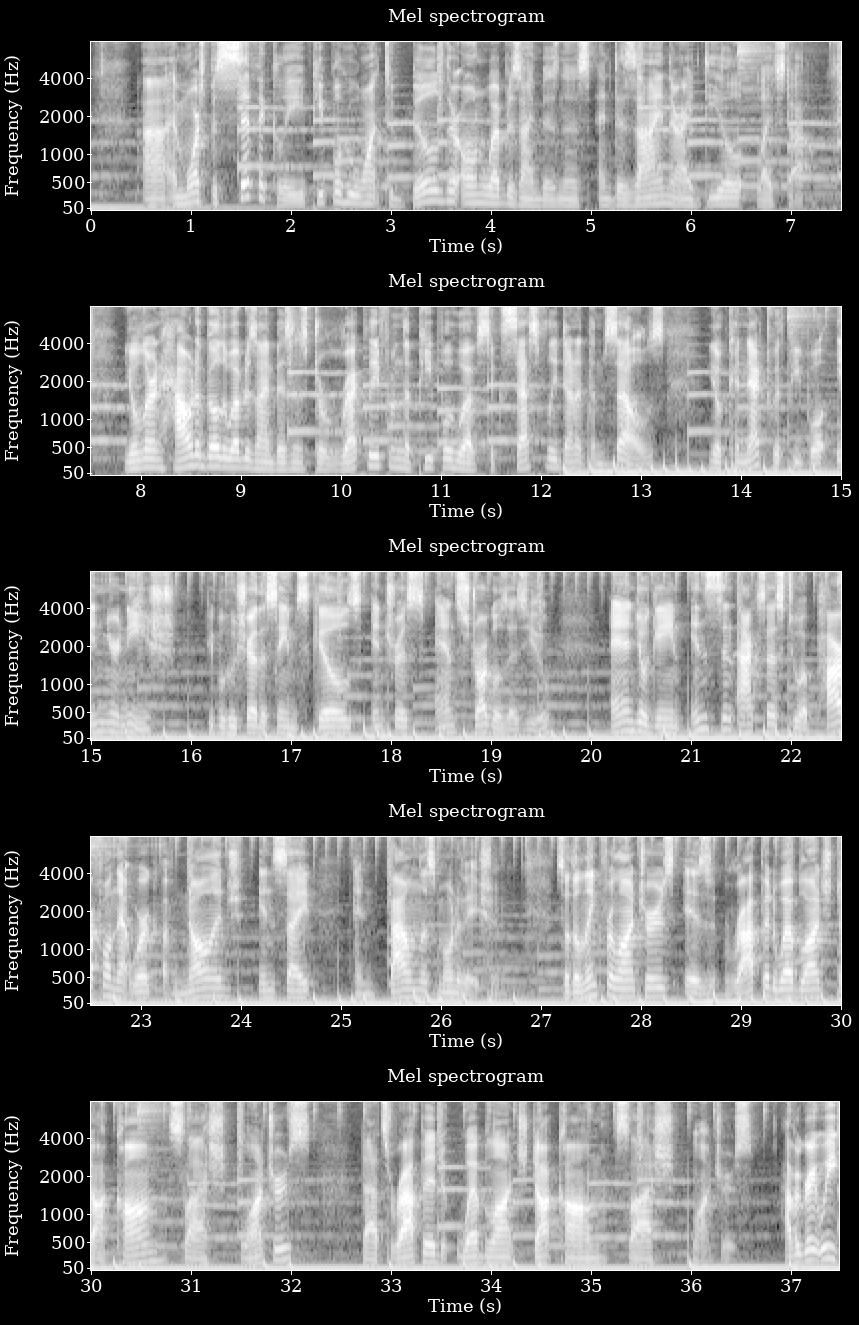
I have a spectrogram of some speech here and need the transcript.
Uh, and more specifically, people who want to build their own web design business and design their ideal lifestyle. You'll learn how to build a web design business directly from the people who have successfully done it themselves. You'll connect with people in your niche, people who share the same skills, interests, and struggles as you and you'll gain instant access to a powerful network of knowledge, insight, and boundless motivation. So the link for launchers is rapidweblaunch.com slash launchers. That's rapidweblaunch.com slash launchers. Have a great week.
